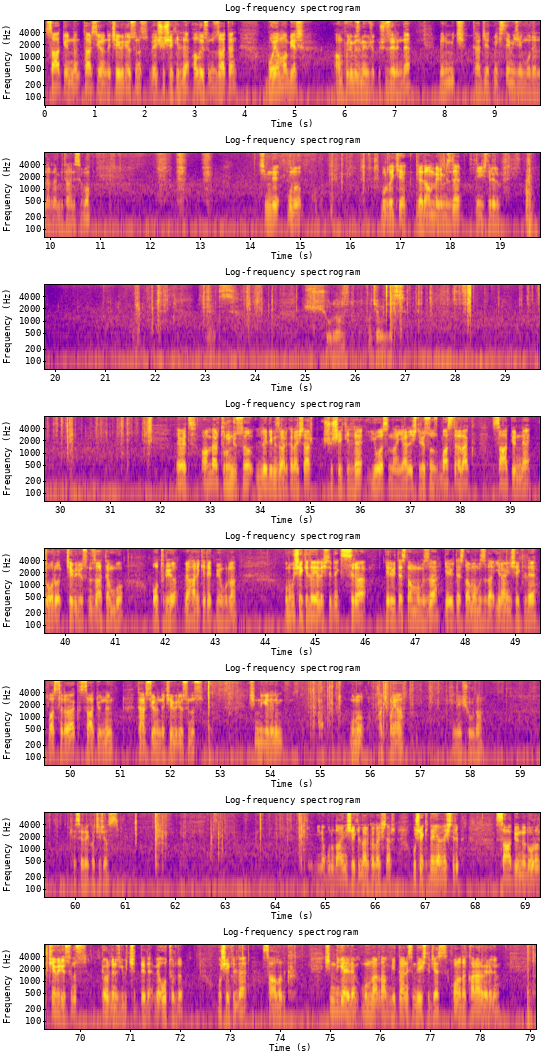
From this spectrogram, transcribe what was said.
saat yönünün tersi yönünde çeviriyorsunuz ve şu şekilde alıyorsunuz. Zaten boyama bir ampulümüz mevcutmuş üzerinde. Benim hiç tercih etmek istemeyeceğim modellerden bir tanesi bu. Şimdi bunu buradaki led amberimizle değiştirelim. Evet. Şuradan açabiliriz. Evet, amber turuncusu ledimizi arkadaşlar şu şekilde yuvasından yerleştiriyorsunuz. Bastırarak saat yönüne doğru çeviriyorsunuz. Zaten bu oturuyor ve hareket etmiyor buradan. Bunu bu şekilde yerleştirdik. Sıra geri vites lambamızda. Geri vites lambamızı da yine aynı şekilde bastırarak saat yönünün tersi yönünde çeviriyorsunuz. Şimdi gelelim bunu açmaya. Yine şuradan keserek açacağız. Yine bunu da aynı şekilde arkadaşlar bu şekilde yerleştirip sağ yönüne doğru çeviriyorsunuz. Gördüğünüz gibi çıt dedi ve oturdu. Bu şekilde sağladık. Şimdi gelelim bunlardan bir tanesini değiştireceğiz. Ona da karar verelim.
